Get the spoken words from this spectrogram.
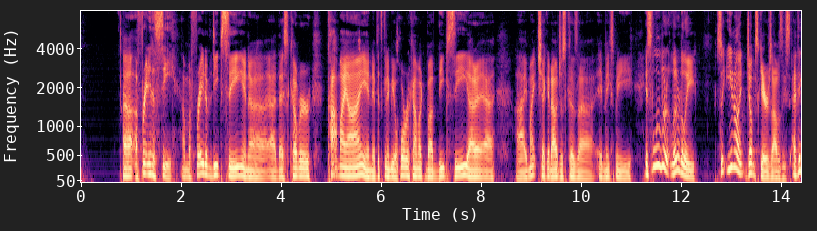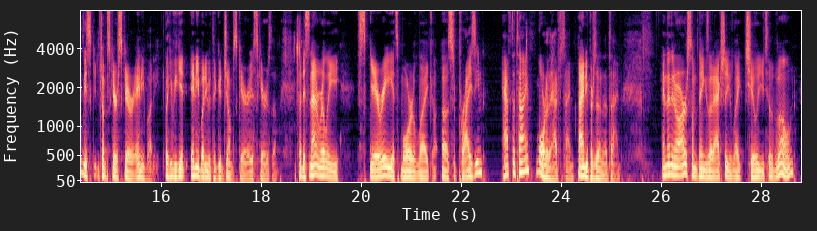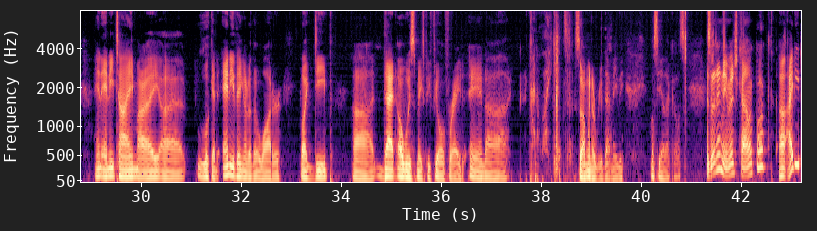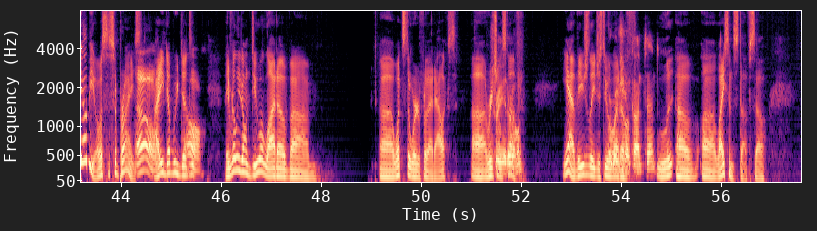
uh, afraid of the sea. I'm afraid of deep sea, and uh, uh, this cover caught my eye. And if it's going to be a horror comic about deep sea, I uh, I might check it out just because uh, it makes me. It's literally, literally. So you know, like jump scares. Obviously, I think these jump scares scare anybody. Like if you get anybody with a good jump scare, it scares them. But it's not really scary. It's more like uh, surprising half the time, more than half the time, ninety percent of the time. And then there are some things that actually like chill you to the bone. And anytime I uh, look at anything under the water, like deep, uh, that always makes me feel afraid. And uh, I kind of like it. So I'm going to read that maybe. We'll see how that goes. Is that an image comic book? Uh, IDW, I was surprised. Oh. IDW does Oh, They really don't do a lot of, um, uh, what's the word for that, Alex? Uh, original Create stuff. own Yeah, they usually just do a lot of content. li- of uh, licensed stuff. So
